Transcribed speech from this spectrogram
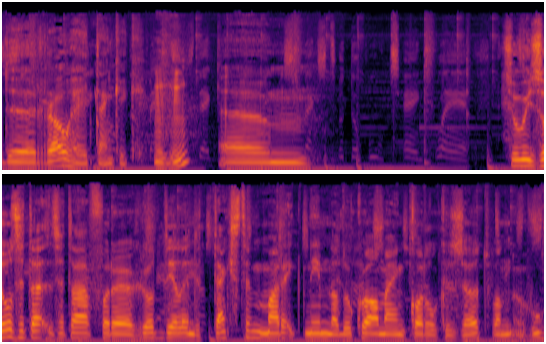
de rauwheid, denk ik. Mhm. Ehm, sowieso zit dat, zit dat voor een groot deel in de teksten, maar ik neem dat ook wel met een korreltje zout. Want hoe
